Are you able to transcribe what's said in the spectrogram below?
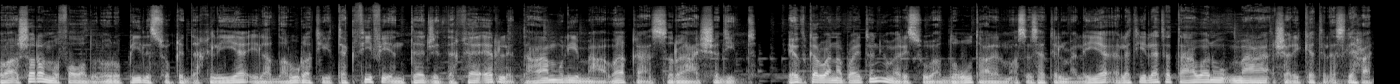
وأشار المفوض الأوروبي للسوق الداخلية إلى ضرورة تكثيف إنتاج الذخائر للتعامل مع واقع الصراع الشديد. يذكر أن بريتون يمارس الضغوط على المؤسسات المالية التي لا تتعاون مع شركات الأسلحة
